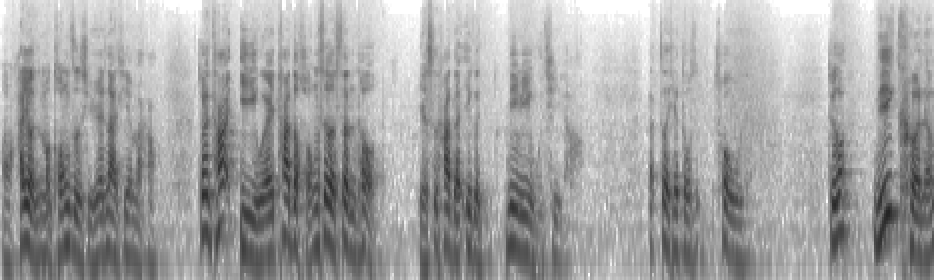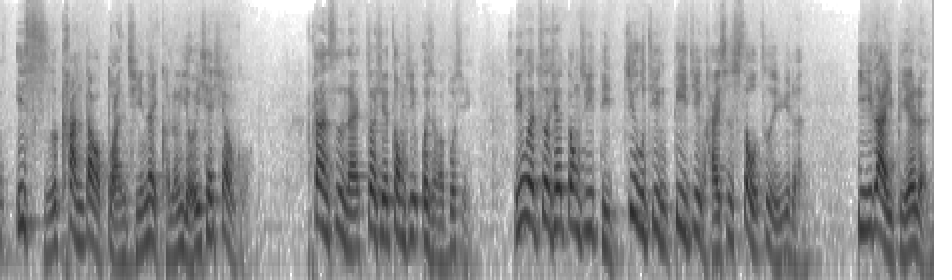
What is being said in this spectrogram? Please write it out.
啊，还有什么孔子学院那些嘛哈，所以他以为他的红色渗透也是他的一个秘密武器啊，那这些都是错误的，就说你可能一时看到短期内可能有一些效果，但是呢，这些东西为什么不行？因为这些东西你究竟毕竟还是受制于人，依赖别人，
